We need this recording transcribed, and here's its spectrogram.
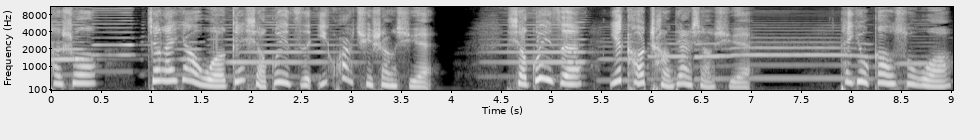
他说，将来要我跟小桂子一块儿去上学，小桂子也考场店小学。他又告诉我，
